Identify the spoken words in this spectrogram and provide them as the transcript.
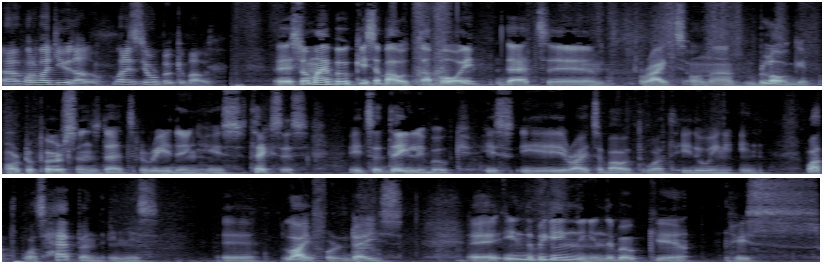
Uh, what about you, Dado? What is your book about? Uh, so my book is about a boy that um writes on a blog or to persons that reading his texts. It's a daily book. He's, he writes about what he doing in what what's happened in his uh, life for days. Uh, in the beginning in the book, uh, his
